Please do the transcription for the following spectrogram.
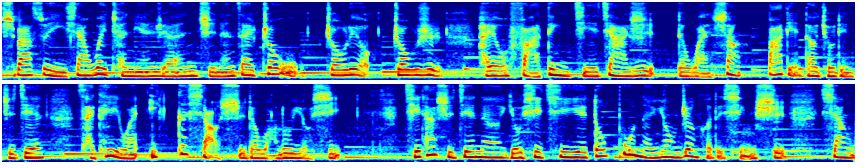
十八岁以下未成年人只能在周五、周六、周日，还有法定节假日的晚上八点到九点之间，才可以玩一个小时的网络游戏。其他时间呢，游戏企业都不能用任何的形式向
